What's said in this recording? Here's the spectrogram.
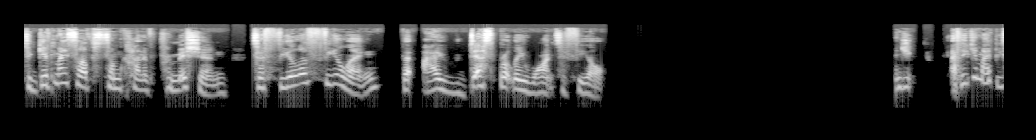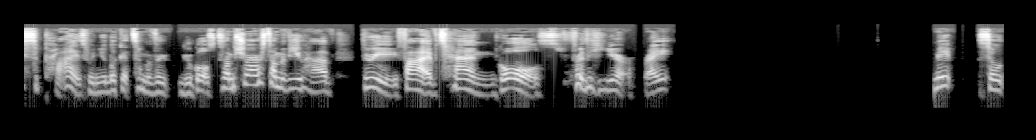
to give myself some kind of permission to feel a feeling that I desperately want to feel? And you, I think you might be surprised when you look at some of your, goals, because I'm sure some of you have three, five, ten goals for the year, right? So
